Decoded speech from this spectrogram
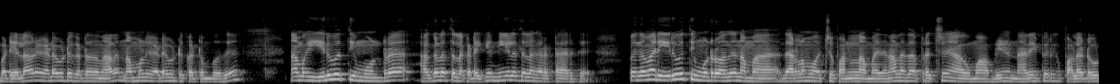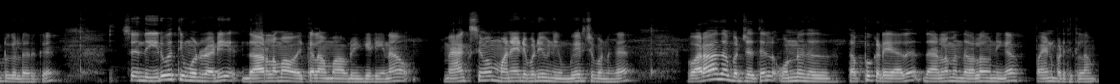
பட் எல்லாரும் இடவிட்டு கட்டுறதுனால நம்மளும் இடவிட்டு விட்டு கட்டும்போது நமக்கு இருபத்தி மூன்றரை அகலத்தில் கிடைக்கும். நீளத்தில் கரெக்டாக இருக்குது இப்போ இந்த மாதிரி இருபத்தி மூன்றை வந்து நம்ம தாராளமாக வச்சு பண்ணலாமா? இதனால் ஏதாவது பிரச்சனை ஆகுமா? அப்படின்னு நிறைய பேருக்கு பல டவுட்டுகள் இருக்குது ஸோ இந்த இருபத்தி மூன்று அடி தாராளமாக வைக்கலாமா? அப்படின்னு கேட்டிங்கன்னா மேக்ஸிமம் மனை நீங்கள் முயற்சி பண்ணுங்கள் வராத பட்சத்தில் ஒன்றும் இது தப்பு கிடையாது. தாராளமாக இந்த அளவு நீங்கள் பயன்படுத்திக்கலாம்.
